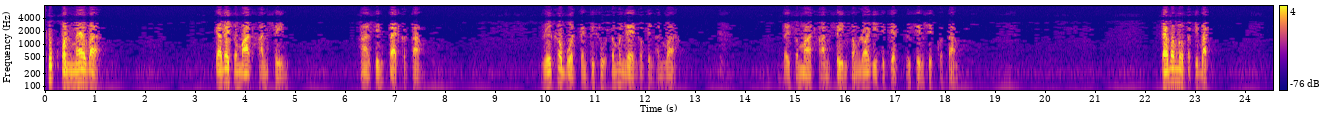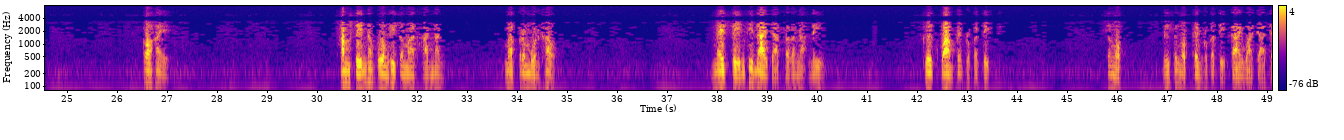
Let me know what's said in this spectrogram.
ทุกคนแม้ว่า จะได้สมาทานศีลห้าศีลแปดก็ตาม หรือเข้าบวชเป็นภิกษุสมณเณรก็เป็นอันว่า ได้สมาทานศีลสองร้อยี่สิบเจ็ดหรือศีลสิบก็ตาม แต่ว่าเมื่อปฏิบัติ ก็ให้ทำศีลทั้งปวงที่สมาทานนั้นมาประมวลเข้า ในศีลที่ได้จากสรณะนี้ คือความเป็นปกติ สงบ หรือสงบเป็นปกติกายวาจาใจ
